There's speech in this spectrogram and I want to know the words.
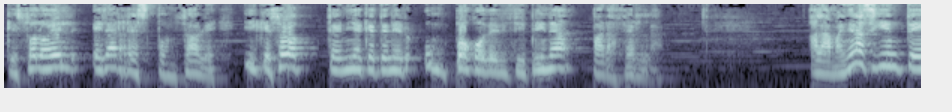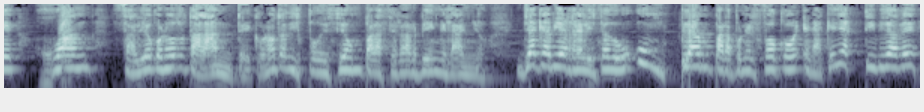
que solo él era responsable y que solo tenía que tener un poco de disciplina para hacerla. A la mañana siguiente, Juan salió con otro talante, con otra disposición para cerrar bien el año, ya que había realizado un plan para poner foco en aquellas actividades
